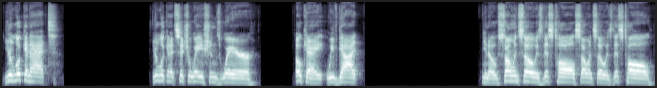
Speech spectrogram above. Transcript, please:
you're looking at you're looking at situations where okay, we've got you know, so and so is this tall, so and so is this tall.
